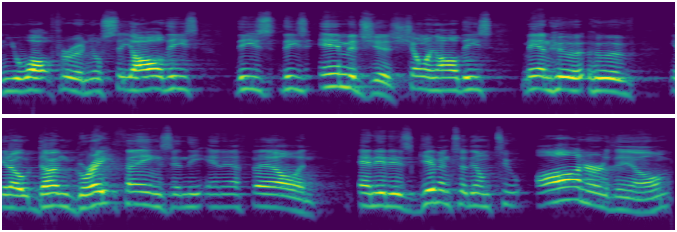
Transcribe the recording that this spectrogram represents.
and you walk through and you'll see all these, these, these images showing all these men who, who have you know, done great things in the NFL. And, and it is given to them to honor them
